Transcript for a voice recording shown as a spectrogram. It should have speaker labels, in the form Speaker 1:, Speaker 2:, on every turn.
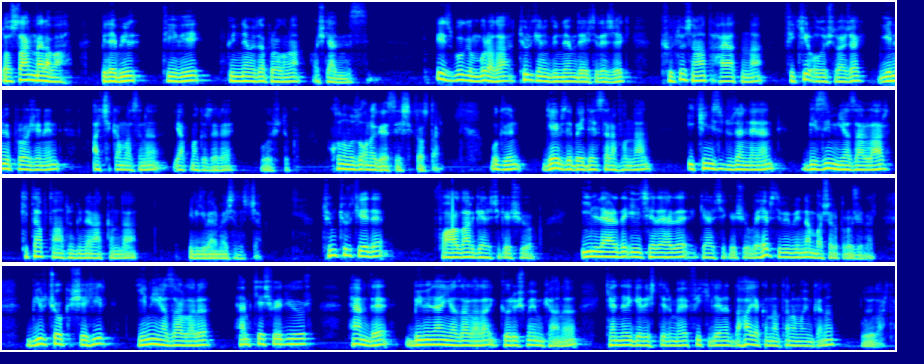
Speaker 1: Dostlar merhaba. Birebir TV gündem özel programına hoş geldiniz. Biz bugün burada Türkiye'nin gündemi değiştirecek, kültür sanat hayatında fikir oluşturacak yeni bir projenin açıklamasını yapmak üzere buluştuk. Konumuzu ona göre seçtik dostlar. Bugün Gebze Belediyesi tarafından ikincisi düzenlenen Bizim Yazarlar Kitap Tanıtım Günleri hakkında bilgi vermeye çalışacağım. Tüm Türkiye'de fuarlar gerçekleşiyor. İllerde, ilçelerde gerçekleşiyor ve hepsi birbirinden başarılı projeler. Birçok şehir yeni yazarları hem keşfediyor hem de bilinen yazarlarla görüşme imkanı, kendini geliştirme, fikirlerini daha yakından tanıma imkanı buluyorlardı.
